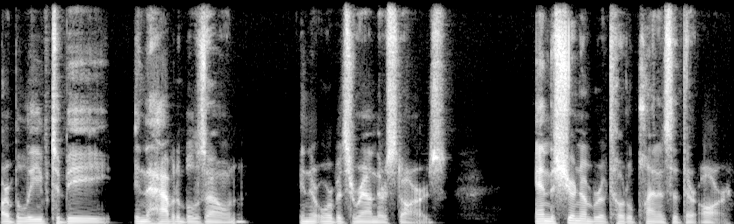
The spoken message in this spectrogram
are believed to be in the habitable zone in their orbits around their stars, and the sheer number of total planets that there are.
